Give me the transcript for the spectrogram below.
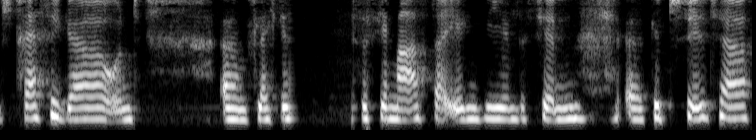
stressiger und ähm, vielleicht ist ist Ihr Master irgendwie ein bisschen äh, gechillter.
